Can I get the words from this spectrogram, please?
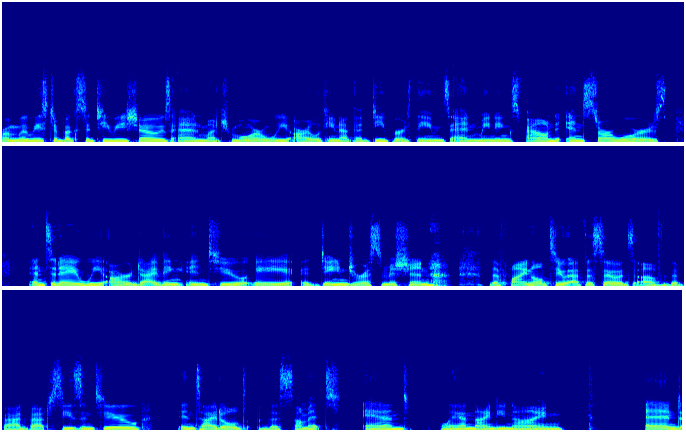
From movies to books to TV shows and much more, we are looking at the deeper themes and meanings found in Star Wars. And today we are diving into a, dangerous mission, the final two episodes of The Bad Batch Season 2, entitled The Summit and Plan 99. And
